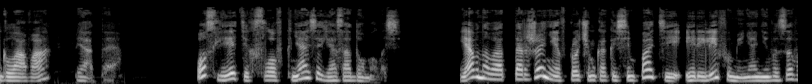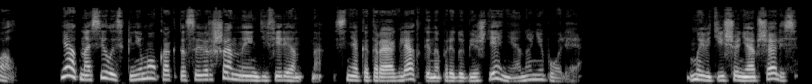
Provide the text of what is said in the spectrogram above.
Глава пятая. После этих слов князя я задумалась. Явного отторжения, впрочем, как и симпатии, и релиф у меня не вызывал. Я относилась к нему как-то совершенно индифферентно, с некоторой оглядкой на предубеждение, но не более. Мы ведь еще не общались,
